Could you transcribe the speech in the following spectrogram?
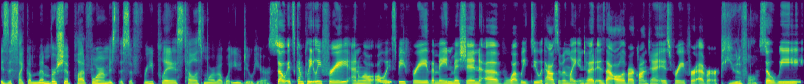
is this like a membership platform? Is this a free place? Tell us more about what you do here. So it's completely free and will mm-hmm. always be free. The main mission of what we do with House of Enlightenedhood is that all of our content is free forever. Beautiful. So we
